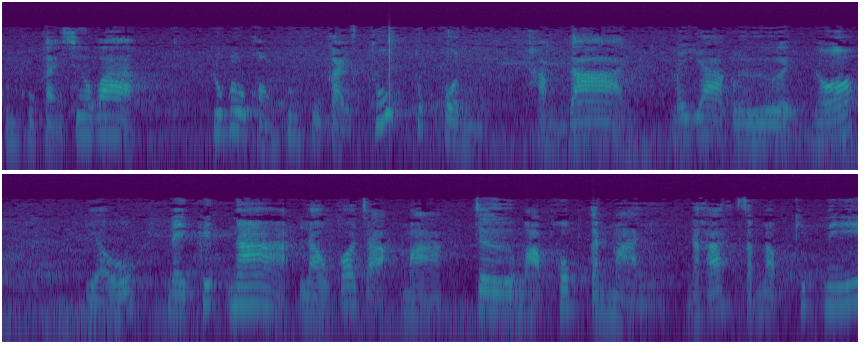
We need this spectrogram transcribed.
คุณครูไก่เชื่อว่า ลูกๆของคุณครูไก่ทุกทุกคนทำได้ไม่ยากเลยเนาะเดี๋ยวในคลิปหน้าเราก็จะมาเจอมาพบกันใหม่นะคะสำหรับคลิปนี้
